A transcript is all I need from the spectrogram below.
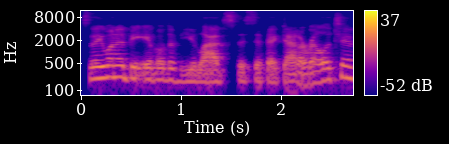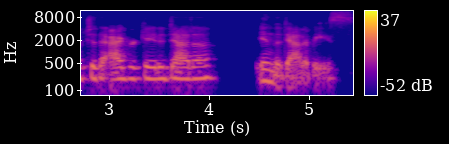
So they want to be able to view lab specific data relative to the aggregated data in the database.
